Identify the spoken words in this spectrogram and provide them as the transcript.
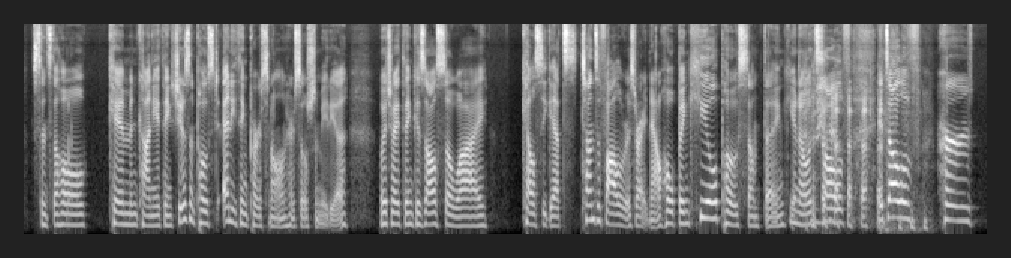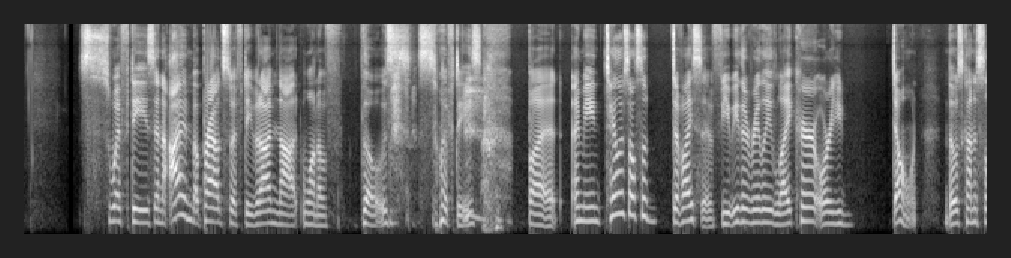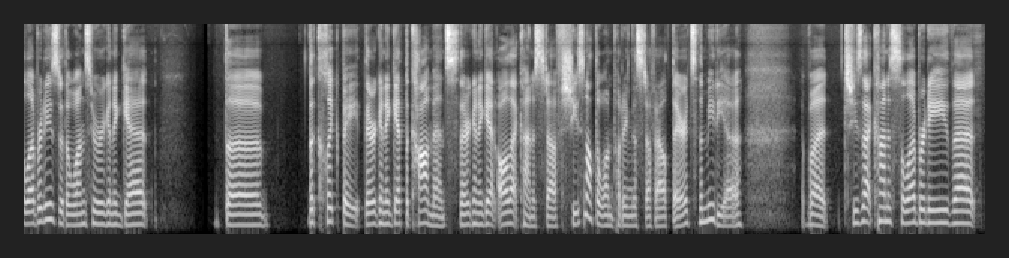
since the whole Kim and Kanye thing. She doesn't post anything personal on her social media, which I think is also why Kelce gets tons of followers right now, hoping he'll post something. You know, it's all of it's all of her Swifties, and I'm a proud Swifty, but I'm not one of those Swifties. But I mean, Taylor's also divisive. You either really like her or you don't. Those kind of celebrities are the ones who are going to get the the clickbait. They're going to get the comments. They're going to get all that kind of stuff. She's not the one putting this stuff out there. It's the media. But she's that kind of celebrity that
